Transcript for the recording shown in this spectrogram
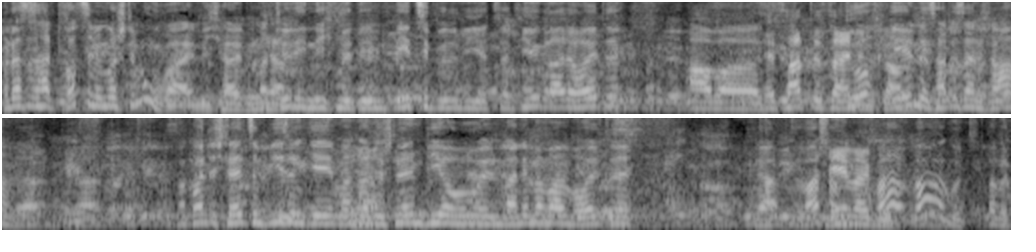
Und dass es halt trotzdem immer Stimmung war eigentlich halt. Natürlich nicht mit dem Dezibel wie jetzt halt hier gerade heute, aber Es hatte seinen durchgehend, Charme. es hatte seinen Charme. Ja. Ja. Man konnte schnell zum Bieseln gehen, man konnte schnell ein Bier holen, wann immer man wollte. Ja, war schon. Nee, war gut. War, war gut, war gut.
